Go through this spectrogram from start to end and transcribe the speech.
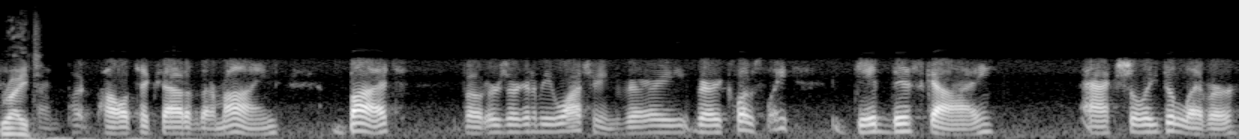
right. and put politics out of their mind. But voters are going to be watching very very closely. Did this guy actually deliver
